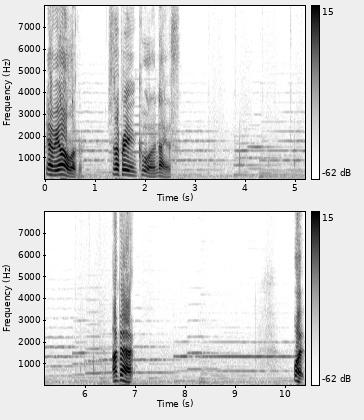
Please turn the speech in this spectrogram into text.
Yeah, we all love her. She's so pretty and cool and nice. I'm back. What?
